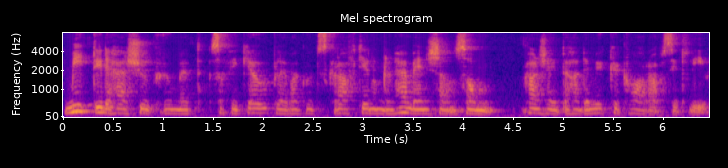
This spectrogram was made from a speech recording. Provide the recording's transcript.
mitt i det här sjukrummet, så fick jag uppleva Guds kraft genom den här människan som kanske inte hade mycket kvar av sitt liv.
